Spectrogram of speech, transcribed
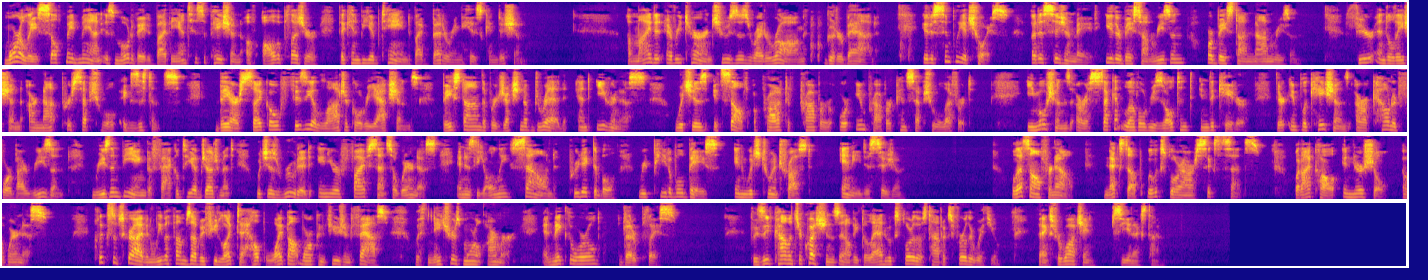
Morally, self-made man is motivated by the anticipation of all the pleasure that can be obtained by bettering his condition. A mind at every turn chooses right or wrong, good or bad. It is simply a choice, a decision made, either based on reason or based on non-reason. Fear and elation are not perceptual existence. They are psychophysiological reactions based on the projection of dread and eagerness, which is itself a product of proper or improper conceptual effort. Emotions are a second-level resultant indicator. Their implications are accounted for by reason, reason being the faculty of judgment which is rooted in your five-sense awareness and is the only sound, predictable, repeatable base in which to entrust any decision. Well, that's all for now. Next up, we'll explore our sixth sense, what I call inertial awareness. Click subscribe and leave a thumbs up if you'd like to help wipe out moral confusion fast with nature's moral armor and make the world a better place. Please leave comments or questions and I'll be glad to explore those topics further with you. Thanks for watching. See you next time.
